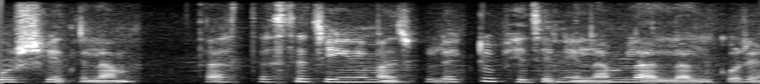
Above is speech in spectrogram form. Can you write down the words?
বসিয়ে দিলাম। আস্তে আস্তে চিংড়ি মাছগুলো একটু ভেজে নিলাম লাল লাল করে।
